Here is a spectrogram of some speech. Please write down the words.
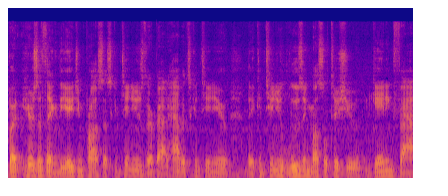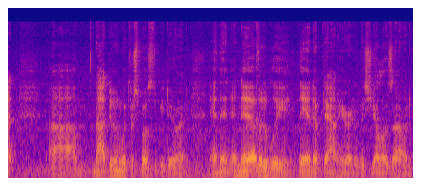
But here's the thing the aging process continues, their bad habits continue, they continue losing muscle tissue, gaining fat, um, not doing what they're supposed to be doing, and then inevitably they end up down here into this yellow zone.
